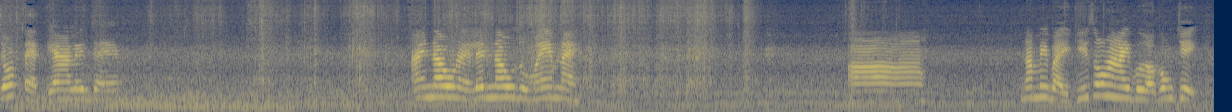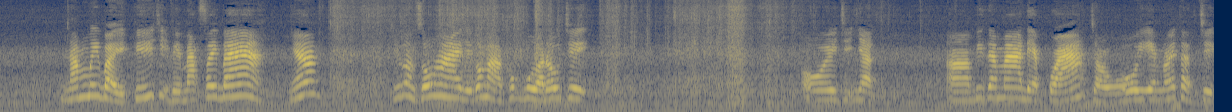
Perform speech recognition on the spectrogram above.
chốt tẹt ga lên cho em. Ai nâu này lên nâu dùm em này à, 57kg số 2 vừa không chị? 57kg chị phải mặc size 3 nhá. Chứ còn số 2 thì có mà không vừa đâu chị. Ôi chị Nhật. À, Pyjama đẹp quá. Trời ơi em nói thật chị.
